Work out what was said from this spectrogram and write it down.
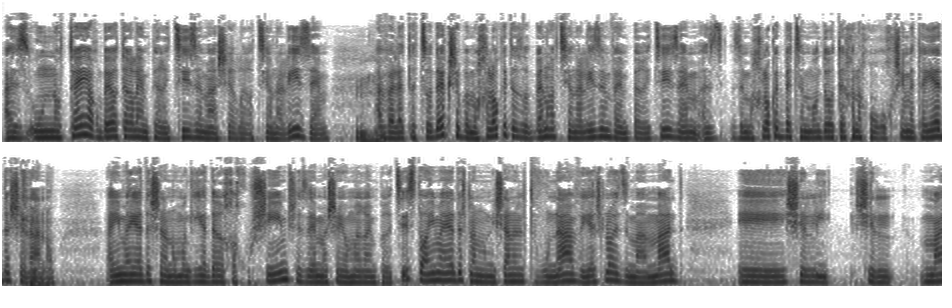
אז הוא נוטה הרבה יותר לאמפריציזם מאשר לרציונליזם, mm-hmm. אבל אתה צודק שבמחלוקת הזאת בין רציונליזם ואמפריציזם, אז זה מחלוקת בעצם מודות איך אנחנו רוכשים את הידע שלנו. כן. האם הידע שלנו מגיע דרך החושים, שזה מה שאומר האמפריציסט, או האם הידע שלנו נשען על תבונה ויש לו איזה מעמד אה, של, של מה,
